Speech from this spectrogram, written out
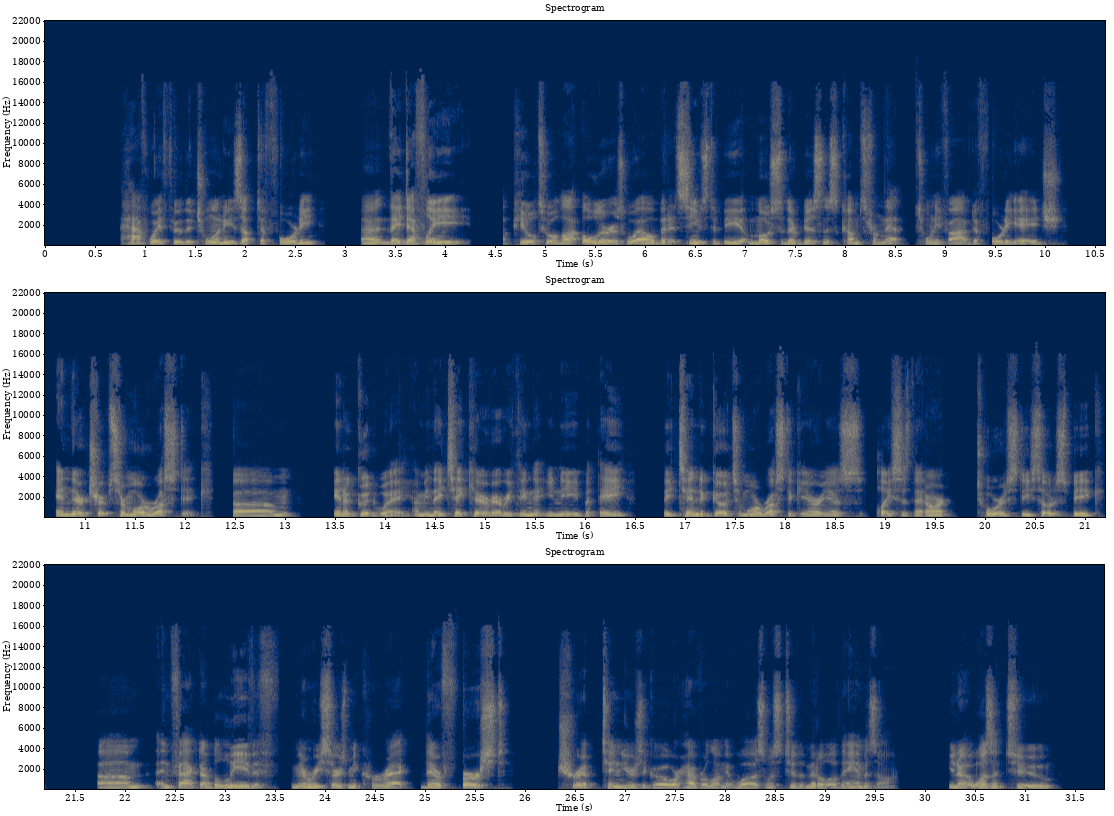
halfway through the 20s up to 40. Uh, they definitely appeal to a lot older as well, but it seems to be most of their business comes from that 25 to 40 age and their trips are more rustic um, in a good way. I mean, they take care of everything that you need, but they they tend to go to more rustic areas, places that aren't touristy, so to speak. Um, in fact, I believe, if memory serves me correct, their first trip 10 years ago or however long it was was to the middle of the Amazon. You know, it wasn't to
